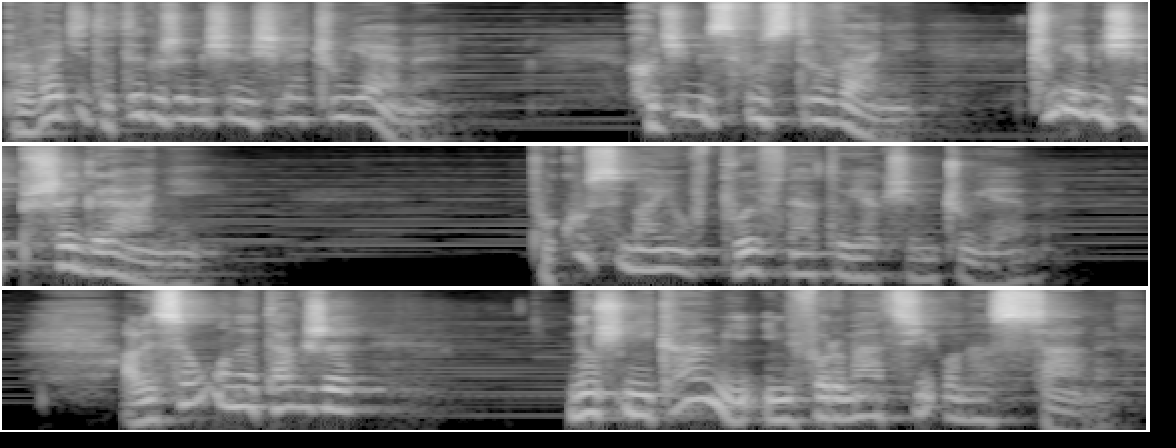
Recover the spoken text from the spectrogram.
prowadzi do tego, że my się źle czujemy. Chodzimy sfrustrowani, czujemy się przegrani. Pokusy mają wpływ na to, jak się czujemy. Ale są one także nośnikami informacji o nas samych.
